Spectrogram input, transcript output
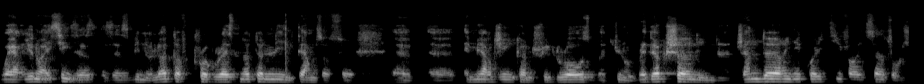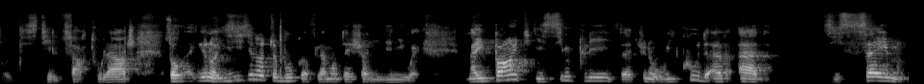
where you know I think there's, there's been a lot of progress, not only in terms of uh, uh, uh, emerging country growth, but you know reduction in gender inequality, for instance, although it is still far too large. So you know this is not a book of lamentation in any way. My point is simply that you know we could have had the same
